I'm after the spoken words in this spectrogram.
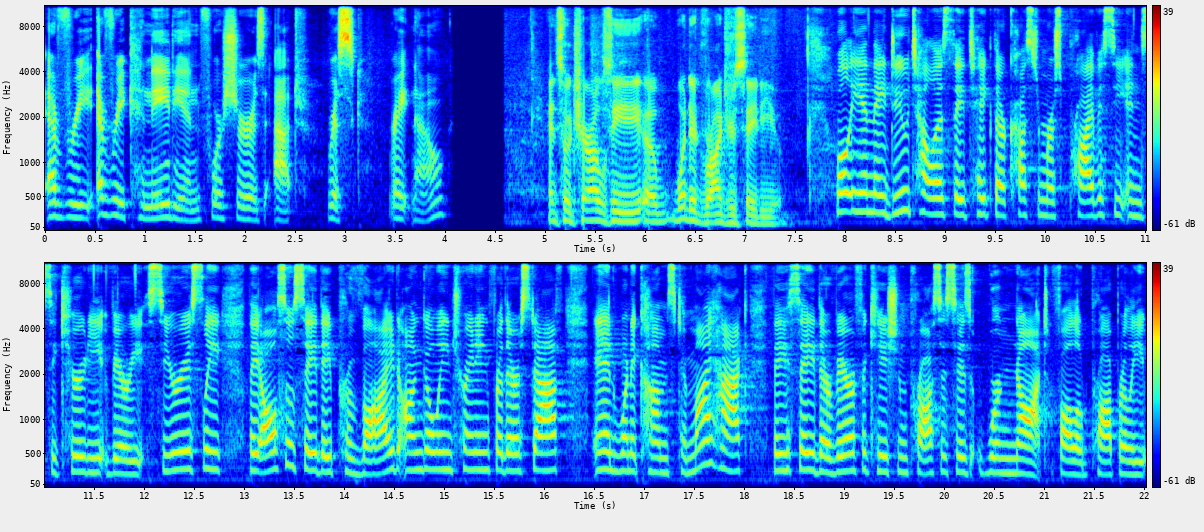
every, every Canadian for sure is at risk right now. And so, Charlsie, uh, what did Rogers say to you? Well, Ian, they do tell us they take their customers' privacy and security very seriously. They also say they provide ongoing training for their staff. And when it comes to MyHack, they say their verification processes were not followed properly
